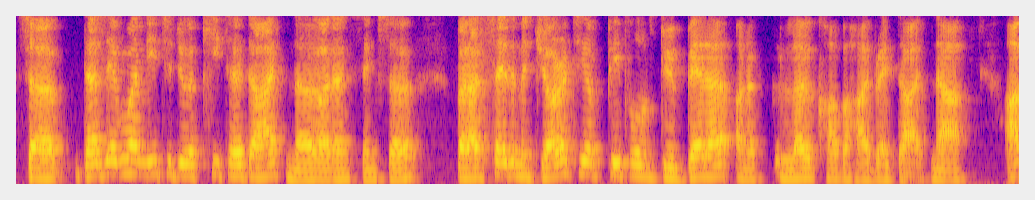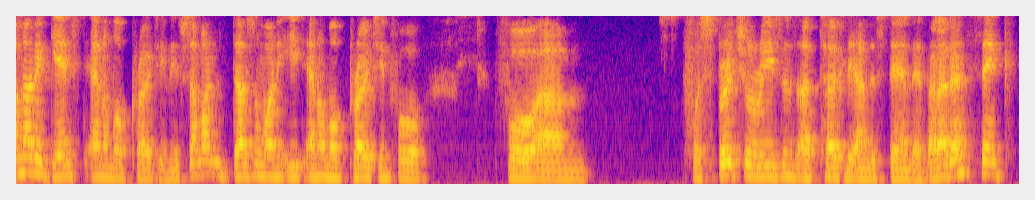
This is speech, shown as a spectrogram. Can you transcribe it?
So, does everyone need to do a keto diet? No, I don't think so. But I'd say the majority of people do better on a low carbohydrate diet. Now, I'm not against animal protein. If someone doesn't want to eat animal protein for for um, for spiritual reasons, I totally understand that. But I don't think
